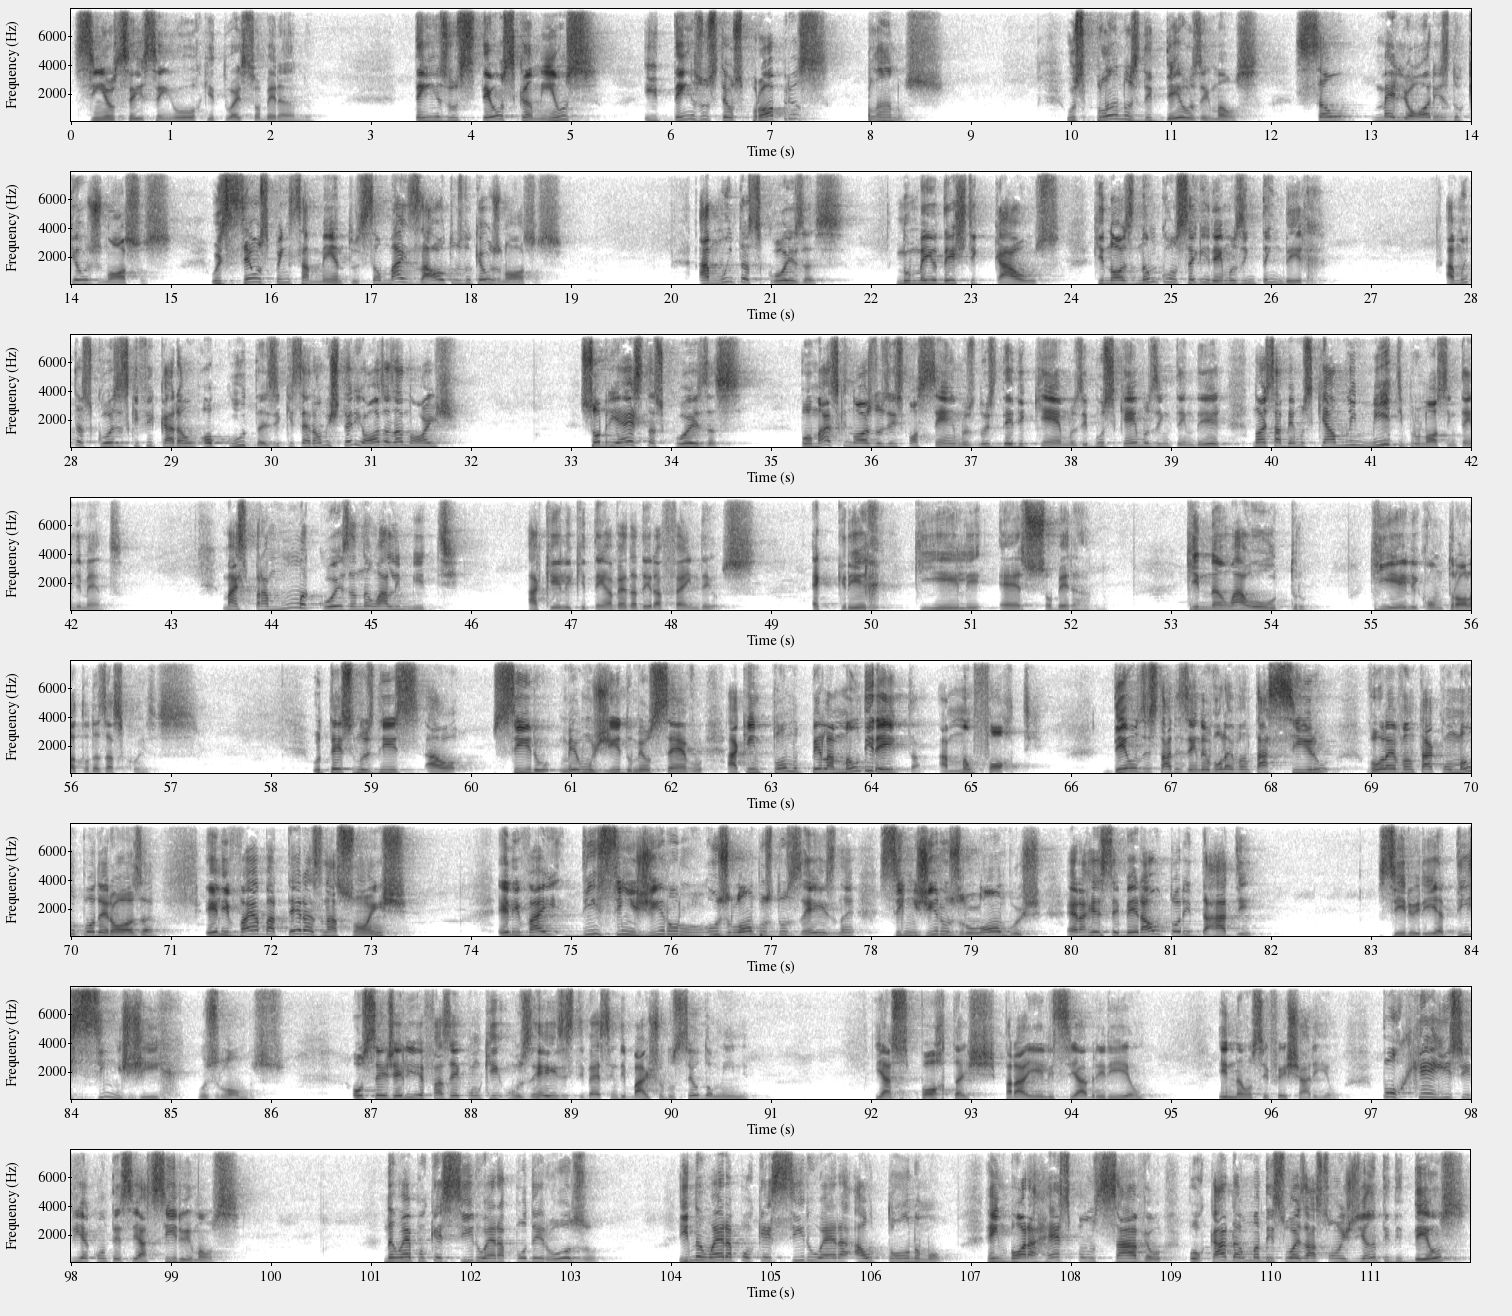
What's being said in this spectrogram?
Sim, eu sei, Senhor, que tu és soberano. Tens os teus caminhos e tens os teus próprios planos. Os planos de Deus, irmãos, são melhores do que os nossos. Os seus pensamentos são mais altos do que os nossos. Há muitas coisas no meio deste caos que nós não conseguiremos entender. Há muitas coisas que ficarão ocultas e que serão misteriosas a nós. Sobre estas coisas, por mais que nós nos esforcemos, nos dediquemos e busquemos entender, nós sabemos que há um limite para o nosso entendimento. Mas para uma coisa não há limite: aquele que tem a verdadeira fé em Deus. É crer que Ele é soberano, que não há outro, que Ele controla todas as coisas. O texto nos diz ao Ciro, meu ungido, meu servo, a quem tomo pela mão direita, a mão forte. Deus está dizendo: Eu vou levantar Ciro, vou levantar com mão poderosa, ele vai abater as nações, ele vai dissingir os lombos dos reis, né? Cingir os lombos era receber autoridade. Ciro iria dissingir os lombos. Ou seja, ele ia fazer com que os reis estivessem debaixo do seu domínio. E as portas para ele se abririam e não se fechariam. Por que isso iria acontecer a Ciro, irmãos? Não é porque Ciro era poderoso, e não era porque Ciro era autônomo, embora responsável por cada uma de suas ações diante de Deus,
